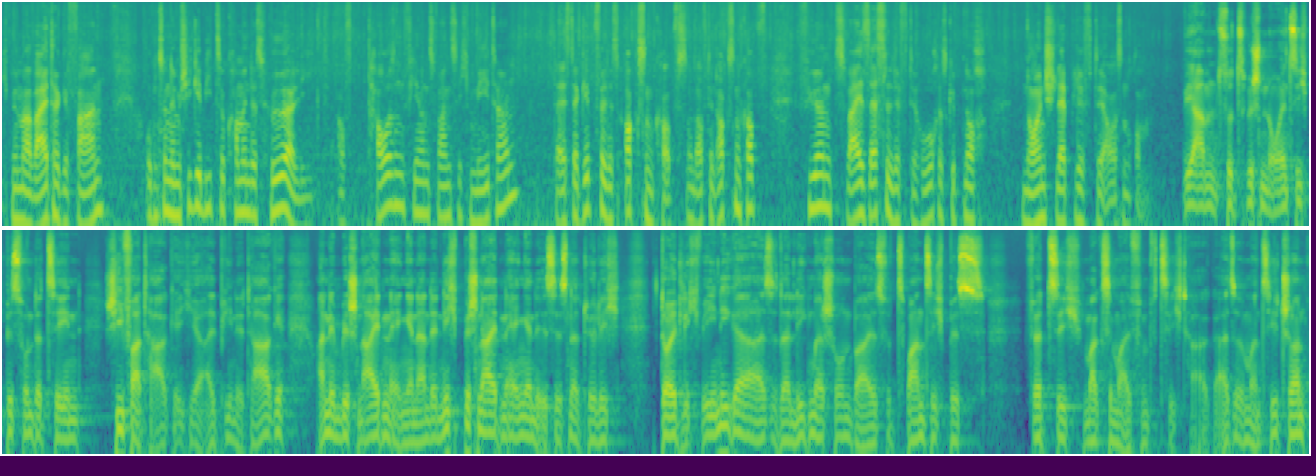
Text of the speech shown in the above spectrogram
Ich bin mal weitergefahren, um zu einem Skigebiet zu kommen, das höher liegt, auf 1024 Metern. Da ist der Gipfel des Ochsenkopfs und auf den Ochsenkopf führen zwei Sessellifte hoch. Es gibt noch neun Schlepplifte außenrum. Wir haben so zwischen 90 bis 110 Skifahrtage hier, alpine Tage, an den beschneiten Hängen. An den nicht beschneiten Hängen ist es natürlich deutlich weniger. Also da liegen wir schon bei so 20 bis 40, maximal 50 Tage. Also man sieht schon,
